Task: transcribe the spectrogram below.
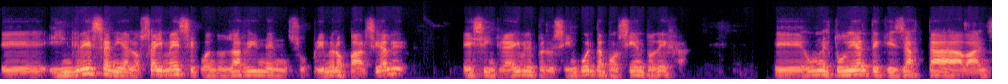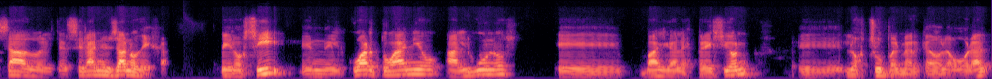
eh, ingresan y a los seis meses, cuando ya rinden sus primeros parciales, es increíble, pero el 50% deja. Eh, un estudiante que ya está avanzado en el tercer año ya no deja, pero sí en el cuarto año algunos, eh, valga la expresión, eh, los chupa el mercado laboral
